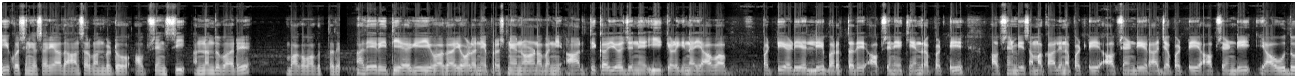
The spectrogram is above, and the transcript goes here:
ಈ ಕ್ವಶನ್ಗೆ ಸರಿಯಾದ ಆನ್ಸರ್ ಬಂದ್ಬಿಟ್ಟು ಆಪ್ಷನ್ ಸಿ ಹನ್ನೊಂದು ಬಾರಿ ಭಾಗವಾಗುತ್ತದೆ. ಅದೇ ರೀತಿಯಾಗಿ ಇವಾಗ ಏಳನೇ ಪ್ರಶ್ನೆ ನೋಡೋಣ ಬನ್ನಿ. ಆರ್ಥಿಕ ಯೋಜನೆ ಈ ಕೆಳಗಿನ ಯಾವ ಪಟ್ಟಿಯಡಿಯಲ್ಲಿ ಬರುತ್ತದೆ? ಆಪ್ಷನ್ ಎ, ಕೇಂದ್ರ ಪಟ್ಟಿ, ಆಪ್ಷನ್ ಬಿ, ಸಮಕಾಲೀನ ಪಟ್ಟಿ, ಆಪ್ಷನ್ ಡಿ, ರಾಜ್ಯ ಪಟ್ಟಿ, ಆಪ್ಷನ್ ಡಿ, ಯಾವುದು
